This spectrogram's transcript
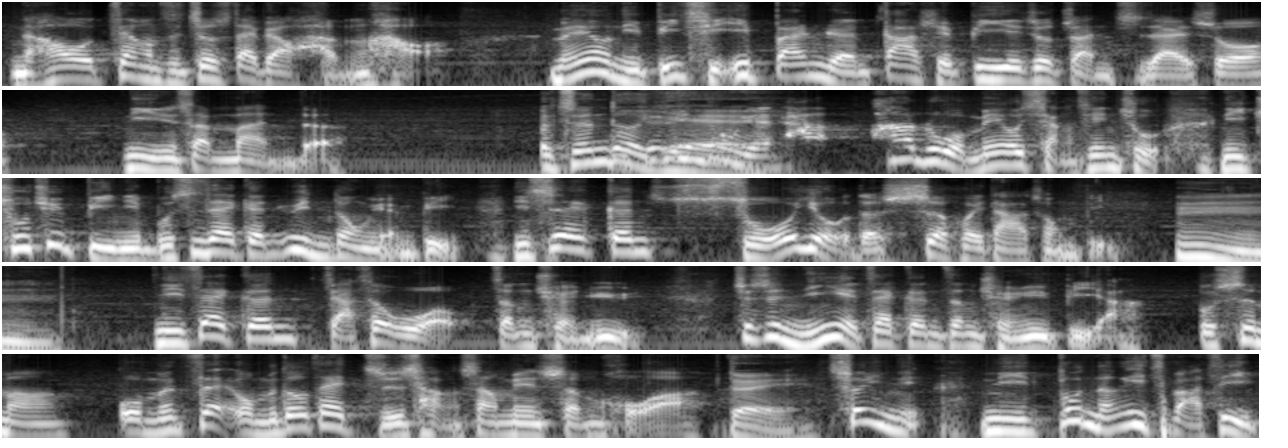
然后这样子就是代表很好。没有，你比起一般人大学毕业就转职来说，你已经算慢的。”呃，真的耶！运动员他他如果没有想清楚，你出去比，你不是在跟运动员比，你是在跟所有的社会大众比。嗯，你在跟假设我曾全玉，就是你也在跟曾全玉比啊，不是吗？我们在我们都在职场上面生活啊。对，所以你你不能一直把自己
